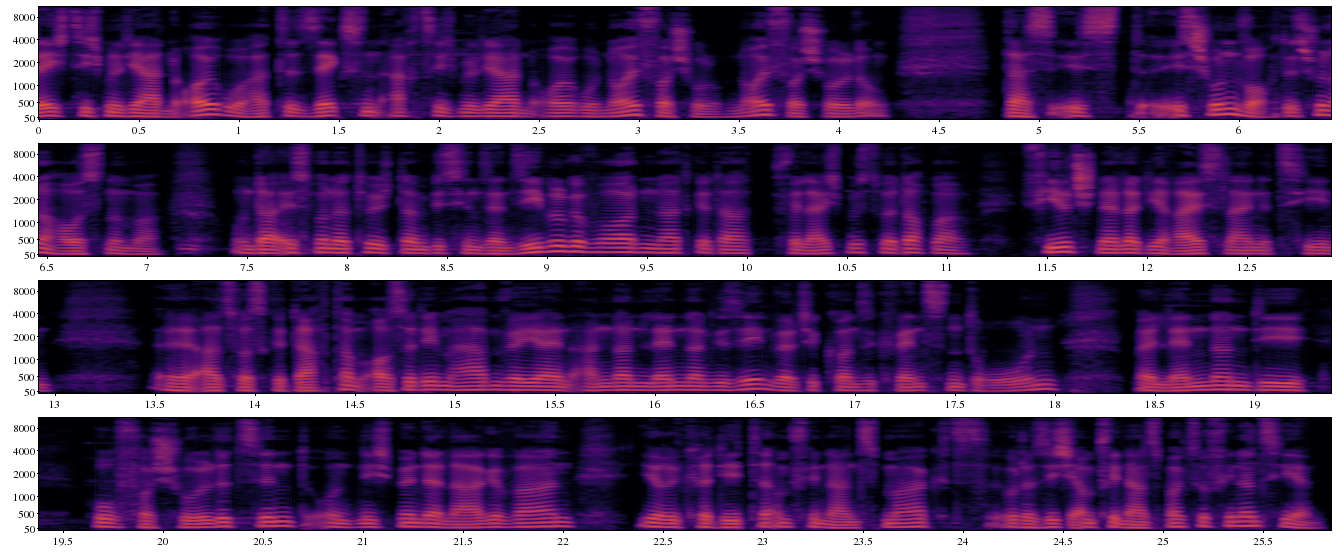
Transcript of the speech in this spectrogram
260 Milliarden Euro hatte, 86 Milliarden Euro Neuverschuldung, Neuverschuldung, das ist, ist schon ein Wort, ist schon eine Hausnummer. Und da ist man natürlich dann ein bisschen sensibel geworden und hat gedacht, vielleicht müssen wir doch mal viel schneller die Reißleine ziehen, äh, als wir es gedacht haben. Außerdem haben wir ja in anderen Ländern gesehen, welche Konsequenzen drohen bei Ländern, die hoch verschuldet sind und nicht mehr in der Lage waren, ihre Kredite am Finanzmarkt oder sich am Finanzmarkt zu finanzieren.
